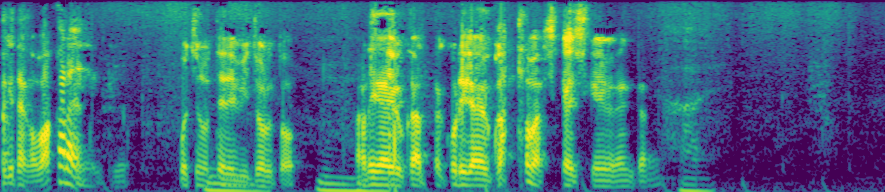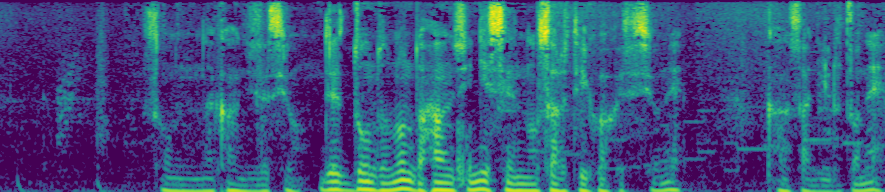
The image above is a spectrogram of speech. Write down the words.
負けたか分からんねんけど、こっちのテレビ撮ると。うん。あれが良かった、これが良かったはしかしか言わんから。はい。そんな感じですよ。で、どんどんどんどん阪神に洗脳されていくわけですよね。関西にいるとね。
